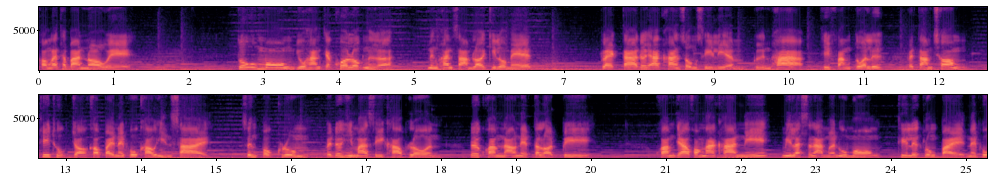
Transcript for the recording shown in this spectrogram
ของรัฐบาลนอร์เวย์ ตัวอุโมงค์อยู่ห่างจากขั้วโลกเหนือ 1,300 กิโลเมตร แปลกตาด้วยอาคารทรงสี่เหลี่ยมผืนผ้าที่ฝังตัวลึกไปตามช่องที่ถูกเจาะเข้าไปในภูเขาหินทราย ซึ่งปกคลุมไปด้วยหิมะสีขาวโพลน ด้วยความหนาวเหน็บตลอดปี ความยาวของอาคารนี้มีลักษณะเหมือนอุโมงค์ที่ลึกลงไปในภู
